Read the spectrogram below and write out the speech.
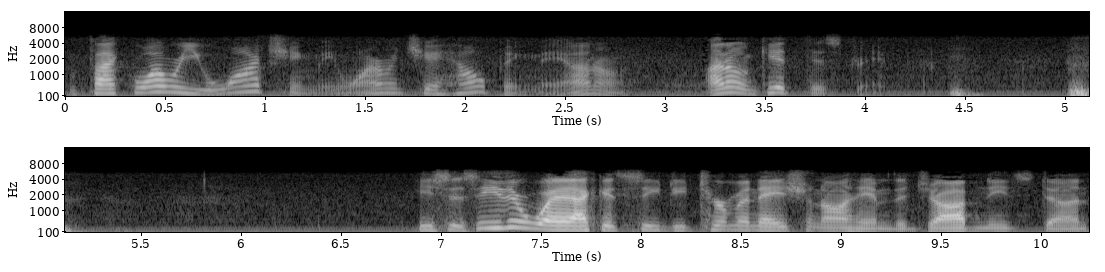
in fact, why were you watching me? Why weren't you helping me? I don't I don't get this dream. He says, either way, I could see determination on him. The job needs done.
